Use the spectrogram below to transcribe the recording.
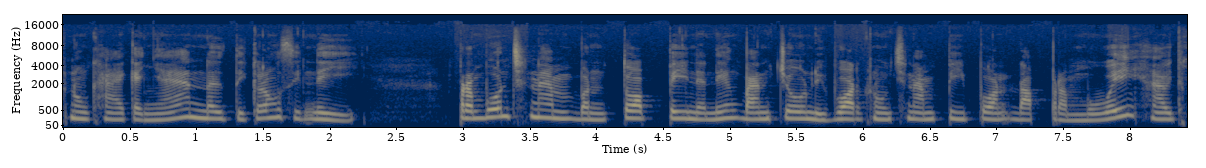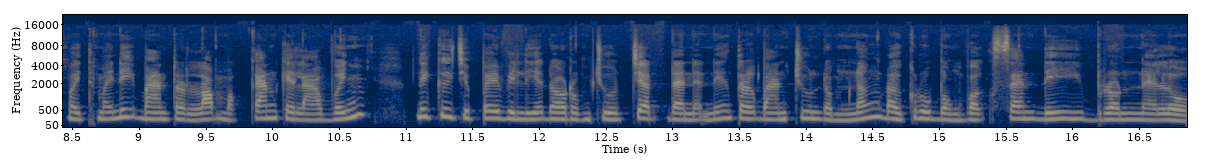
ក្នុងខែកញ្ញានៅទីក្រុង Sydney 9ឆ្នាំបន្ទាប់ពីអ្នកនាងបានចូលនិវត្តន៍ក្នុងឆ្នាំ2016ហើយថ្មីថ្មីនេះបានត្រឡប់មកកាន់កីឡាវិញនេះគឺជាពេលវេលាដ៏រំជួលចិត្តដែលអ្នកនាងត្រូវបានជូនដំណឹងដោយគ្រូបង្វឹក Sandy Brunello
